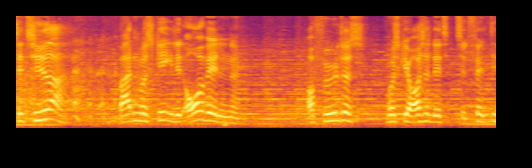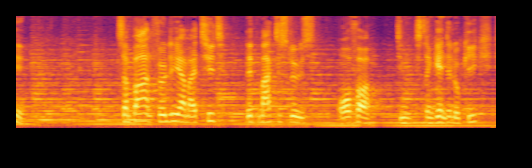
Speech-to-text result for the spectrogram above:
Til tider var den måske lidt overvældende, og føltes måske også lidt tilfældig. Som barn følte jeg mig tit lidt magtesløs overfor din stringente logik,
